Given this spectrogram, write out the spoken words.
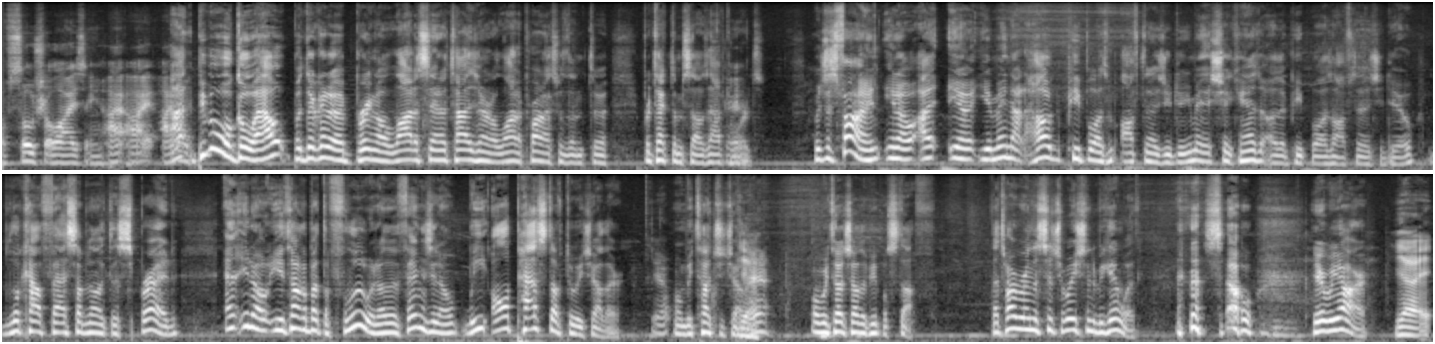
of socializing? I I, I I, people will go out but they're going to bring a lot of sanitizer and a lot of products with them to protect themselves afterwards which is fine you know i you know you may not hug people as often as you do you may shake hands with other people as often as you do look how fast something like this spread and you know you talk about the flu and other things you know we all pass stuff to each other Yep. when we touch each other Yeah. Yeah. or we touch other people's stuff. That's why we're in this situation to begin with. so here we are. Yeah, it,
